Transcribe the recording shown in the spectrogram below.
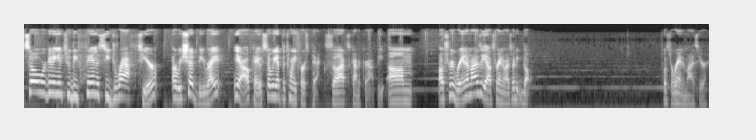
So we're getting into the fantasy draft here, or we should be, right? Yeah, okay, so we get the 21st pick, so that's kind of crappy. Um, oh, should we randomize it? Yeah, let's randomize. Ready? Go. Supposed to randomize here.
